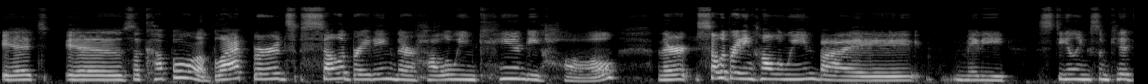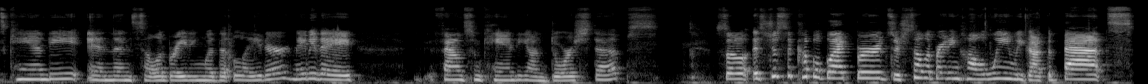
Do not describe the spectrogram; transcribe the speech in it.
It is a couple of blackbirds celebrating their Halloween candy haul. They're celebrating Halloween by maybe stealing some kids' candy and then celebrating with it later. Maybe they found some candy on doorsteps. So it's just a couple blackbirds. They're celebrating Halloween. We got the bats.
